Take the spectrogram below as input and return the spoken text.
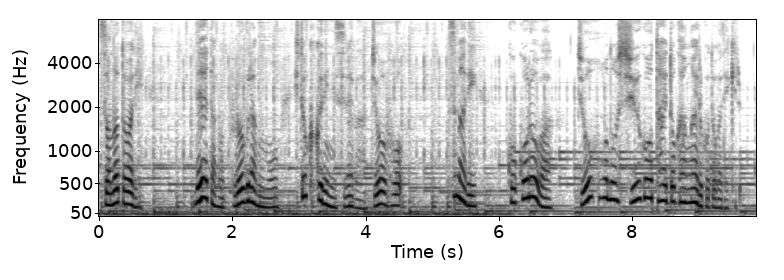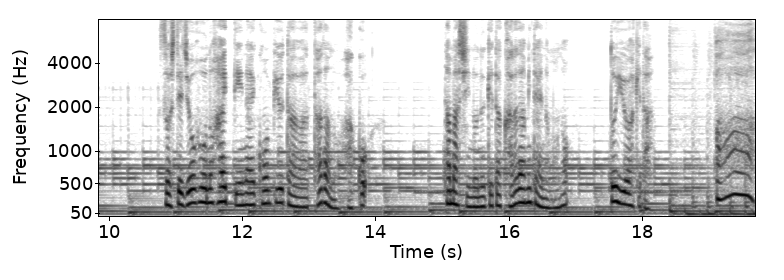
その通り。データもプログラムも一括りにすれば情報つまり心は情報の集合体と考えることができるそして情報の入っていないコンピューターはただの箱。魂の抜けた体みたいなもの。というわけだ。あ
